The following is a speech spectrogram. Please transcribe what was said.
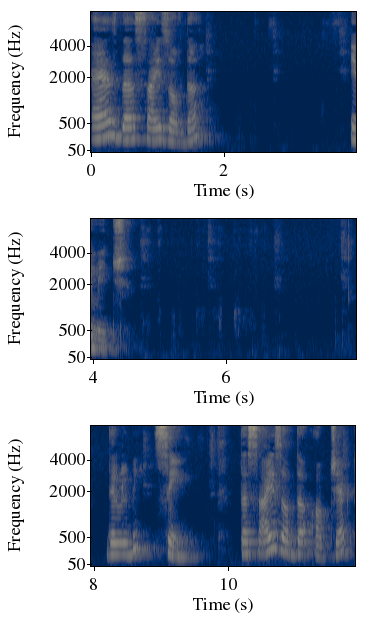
as the size of the image. there will be same the size of the object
